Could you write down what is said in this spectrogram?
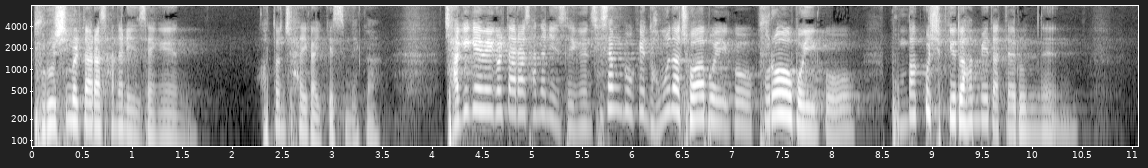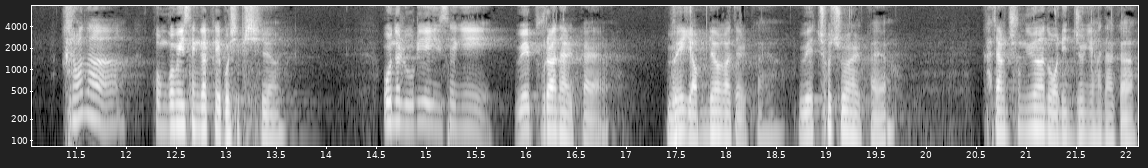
부르심을 따라 사는 인생은 어떤 차이가 있겠습니까? 자기 계획을 따라 사는 인생은 세상 보기에 너무나 좋아 보이고 부러워 보이고 본받고 싶기도 합니다, 때로는. 그러나 곰곰이 생각해 보십시오. 오늘 우리의 인생이 왜 불안할까요? 왜 염려가 될까요? 왜 초조할까요? 가장 중요한 원인 중에 하나가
